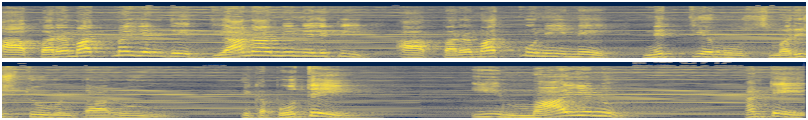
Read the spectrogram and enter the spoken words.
ఆ పరమాత్మ ఎందే ధ్యానాన్ని నిలిపి ఆ పరమాత్మునినే నిత్యము స్మరిస్తూ ఉంటారు. ఇకపోతే ఈ మాయను అంటే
